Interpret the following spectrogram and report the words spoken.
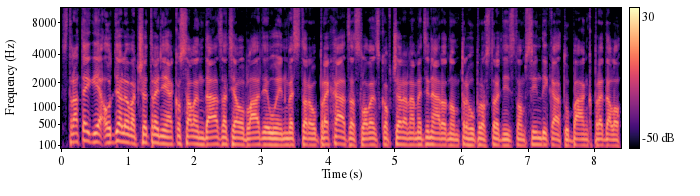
Stratégia oddeľovať šetrenie, ako sa len dá, zatiaľ vláde u investorov prechádza. Slovensko včera na medzinárodnom trhu prostredníctvom syndikátu bank predalo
